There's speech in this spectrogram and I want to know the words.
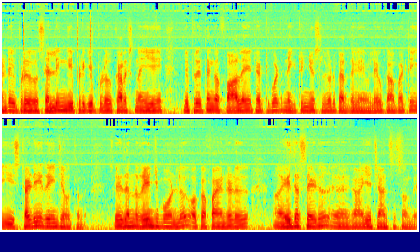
అంటే ఇప్పుడు సెల్లింగ్ ఇప్పటికిప్పుడు కరెక్షన్ అయ్యి విపరీతంగా ఫాల్ అయ్యేటట్టు కూడా నెగిటివ్ న్యూస్లు కూడా పెద్దగా ఏమి లేవు కాబట్టి ఈ స్టడీ రేంజ్ అవుతుంది. సో ఏదైనా రేంజ్ బౌండ్లో ఒక ఫైవ్ హండ్రెడ్ ఎదర్ సైడ్ అయ్యే ఛాన్సెస్ ఉంది.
